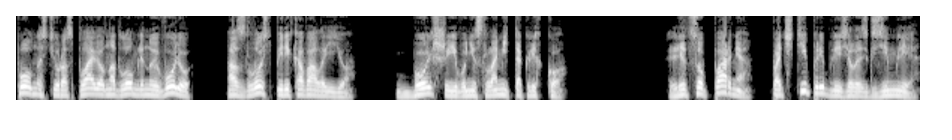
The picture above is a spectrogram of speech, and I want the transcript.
полностью расплавил надломленную волю, а злость перековала ее. Больше его не сломить так легко. Лицо парня почти приблизилось к земле.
